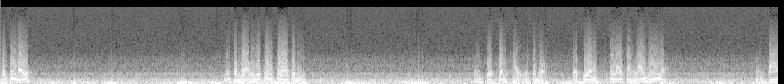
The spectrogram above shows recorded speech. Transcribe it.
เป็นยังไงมันจะบอกว่าคนแก่ก็ดีมันเจ็บความไข่มันจะบอก แต่เตรียมอะไรสั่งร้ายหนแล้วมันตาย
